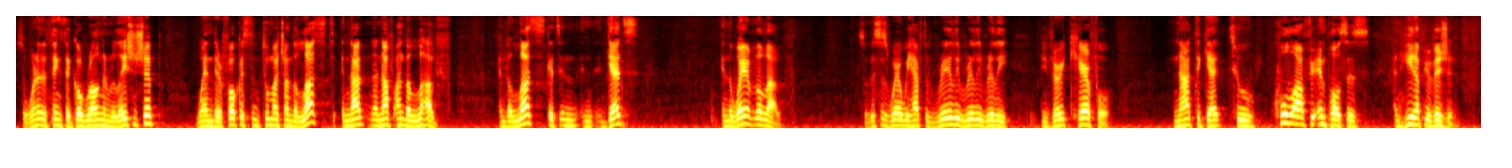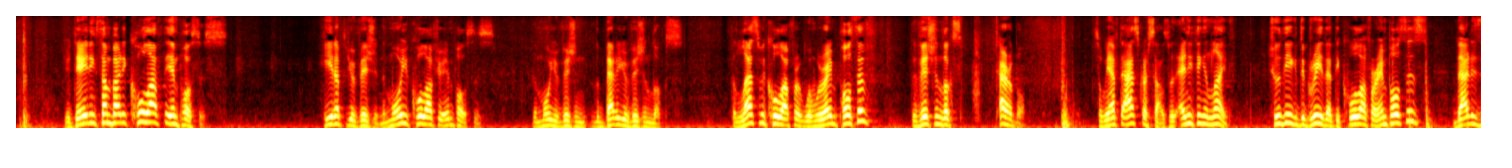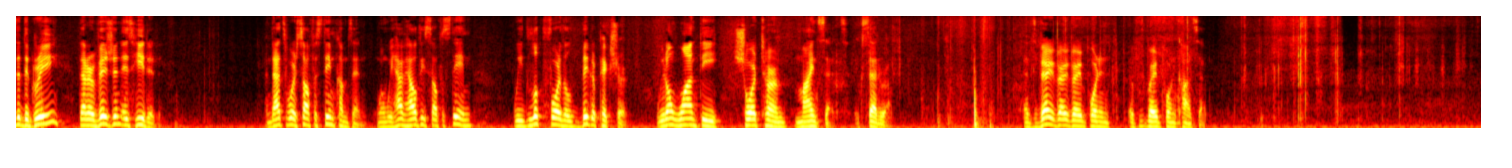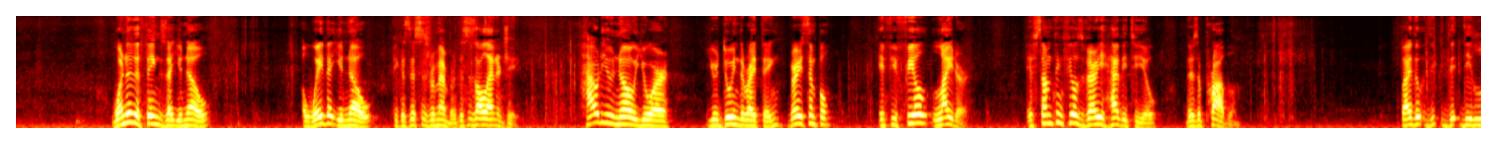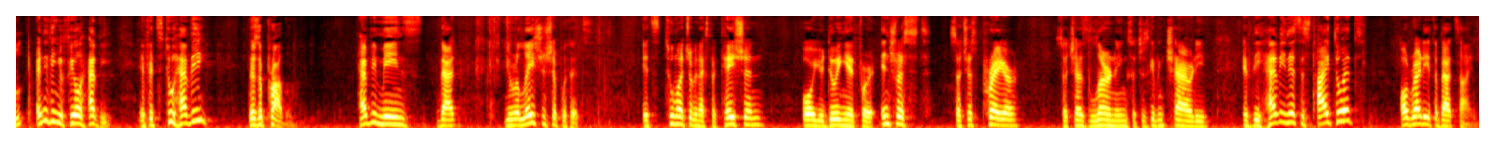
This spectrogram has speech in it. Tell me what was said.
So one of the things that go wrong in relationship when they're focusing too much on the lust and not enough on the love, and the lust gets in, in gets in the way of the love. So this is where we have to really, really, really be very careful not to get to cool off your impulses and heat up your vision. You're dating somebody, cool off the impulses. Heat up your vision. The more you cool off your impulses, the more your vision, the better your vision looks. The less we cool off, when we're impulsive, the vision looks terrible. So we have to ask ourselves with anything in life, to the degree that they cool off our impulses, that is the degree that our vision is heated. And that's where self esteem comes in. When we have healthy self esteem, we look for the bigger picture. We don't want the short term mindset, etc. It's very, very, very important, a very important concept. One of the things that you know, a way that you know, because this is, remember, this is all energy. How do you know you're, you're doing the right thing? Very simple. If you feel lighter, if something feels very heavy to you, there's a problem. By the, the, the, the anything you feel heavy, if it's too heavy, there's a problem. Heavy means that your relationship with it it's too much of an expectation, or you're doing it for interest, such as prayer, such as learning, such as giving charity. If the heaviness is tied to it, already it's a bad sign.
